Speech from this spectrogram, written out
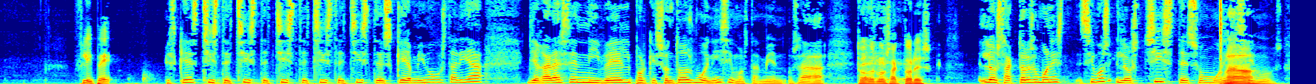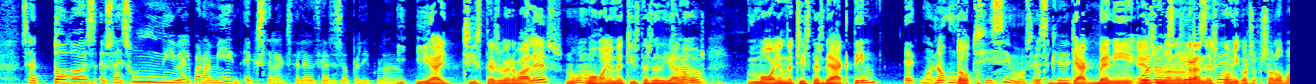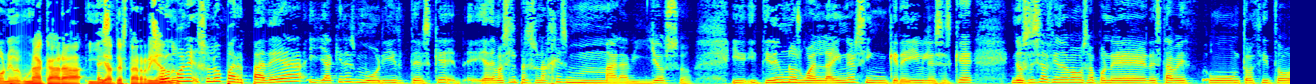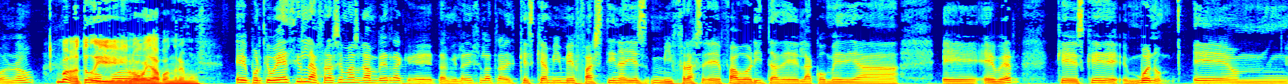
flipé. Es que es chiste, chiste, chiste, chiste, chiste. Es que a mí me gustaría llegar a ese nivel porque son todos buenísimos también. O sea, Todos eh, los actores. Los actores son buenísimos y los chistes son Ah. buenísimos. O sea, todo es, o sea, es un nivel para mí, la excelencia es esa película. Y, y hay chistes verbales, ¿no? Mogollón de chistes de diálogos, mogollón de chistes de acting. Eh, bueno, To- muchísimos. Es que Jack Benny es uno es de los es grandes que- cómicos. Solo pone una cara y es- ya te estás riendo. Solo, pone- solo parpadea y ya quieres morirte. Es que, y además el personaje es maravilloso. Y, y tiene unos one-liners increíbles. Es que no sé si al final vamos a poner esta vez un trocito o no. Bueno, tú O y por- luego ya pondremos. Eh, porque voy a decir la frase más gamberra que también la dije la otra vez, que es que a mí me fascina y es mi frase eh, favorita de la comedia eh, ever, que es que, bueno, eh, mm,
